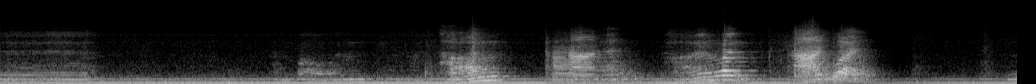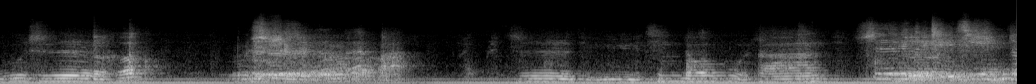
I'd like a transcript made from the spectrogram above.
嗯，参报恩。谈。谈。谈问。谈问。如是何法？如是何法？是举青州故山。是举青州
